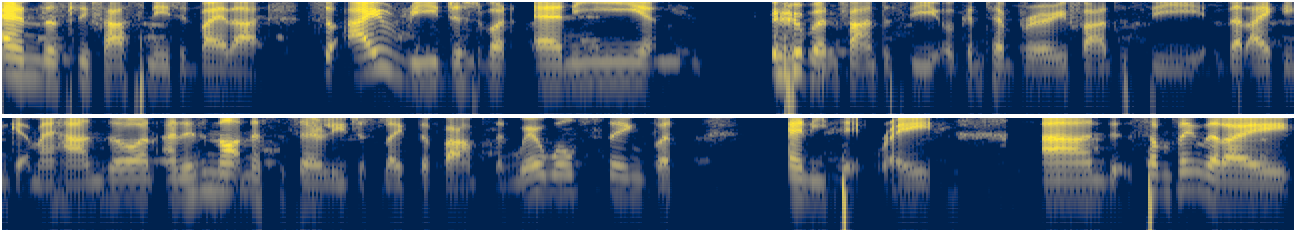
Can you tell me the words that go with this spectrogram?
endlessly fascinated by that. So I read just about any urban fantasy or contemporary fantasy that I can get my hands on. And it's not necessarily just like the vamps and werewolves thing, but anything, right? And something that I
